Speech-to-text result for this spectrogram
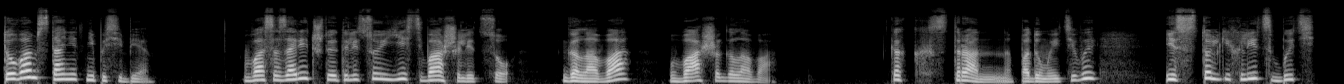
то вам станет не по себе. Вас озарит, что это лицо и есть ваше лицо, голова — ваша голова. Как странно, подумаете вы, из стольких лиц быть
